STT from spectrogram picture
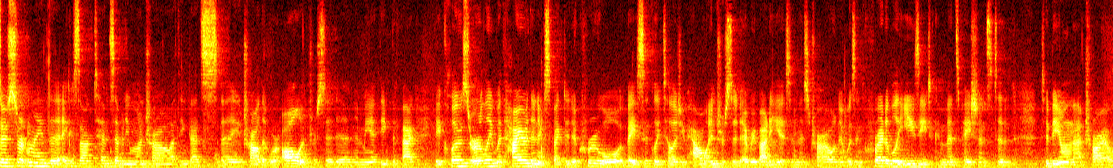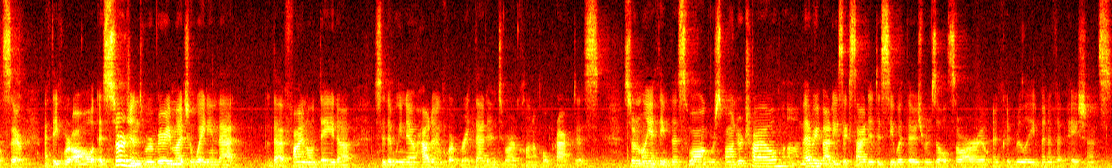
So certainly the ACOSOG 1071 trial, I think that's a trial that we're all interested in. I mean, I think the fact it closed early with higher than expected accrual basically tells you how interested everybody is in this trial. And it was incredibly easy to convince patients to, to be on that trial. So I think we're all, as surgeons, we're very much awaiting that, that final data so that we know how to incorporate that into our clinical practice. Certainly, I think the SWOG RxPONDER trial, um, everybody's excited to see what those results are and could really benefit patients.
